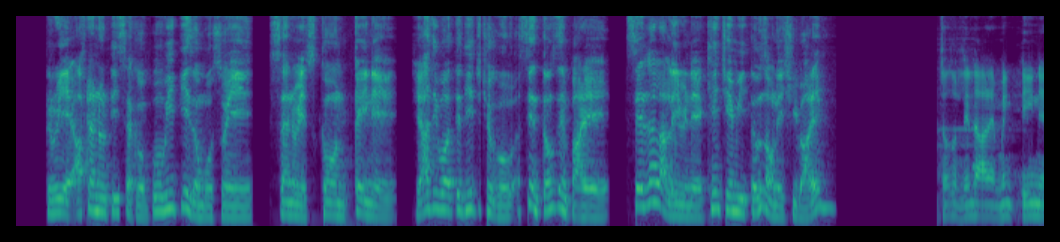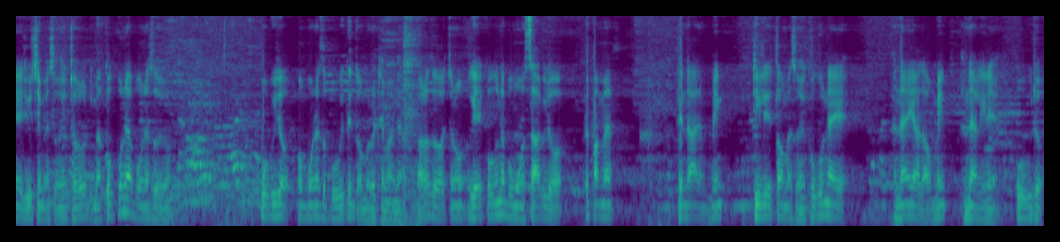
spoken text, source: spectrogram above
။သူတို့ရဲ့ afternoon tea set ကိုပိုပြီးပြည့်စုံဖို့ဆိုရင် sandwich, scone, cake နဲ့ရာသီပေါ်တည်တည်တချို့ကိုအဆင့်3ဆင့်ပါတဲ့ဆင်လက်လာလေးတွေနဲ့ခင်းကျင်းပြီး3ဆောင်လေးရှိပါတယ်။ကျွန်တော်ဆိုလင်ဒါနဲ့ mint tea နဲ့ရွေးချယ်မယ်ဆိုရင်ကျွန်တော်တို့ဒီမှာ coconut ပုံနဲ့ဆိုရင် ပို့ပြီးတော့ပုံပုံနဲ့ဆိုပို့ပြီးတင်တော်မယ်လို့ထင်ပါဗျ။ဘာလို့လဲဆိုတော့ကျွန်တော်အကယ် coconut ပုံပုံစားပြီးတော့ peppermint လင်ဒါနဲ့ mint tea လေးတောက်မယ်ဆိုရင် coconut ရဲ့အနံ့ရတာကို mint အနံ့လေးနဲ့ပို့ပြီးတော့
